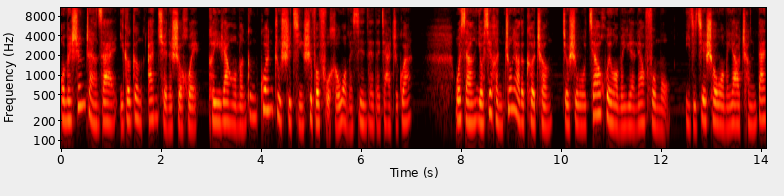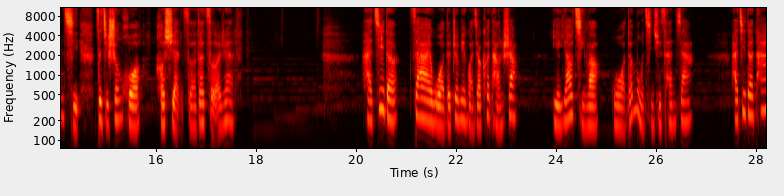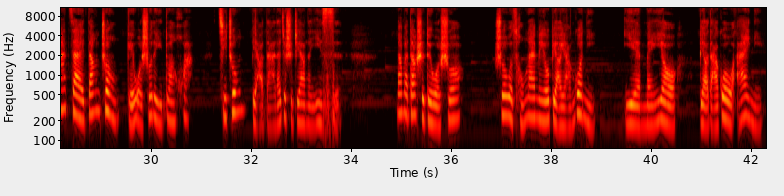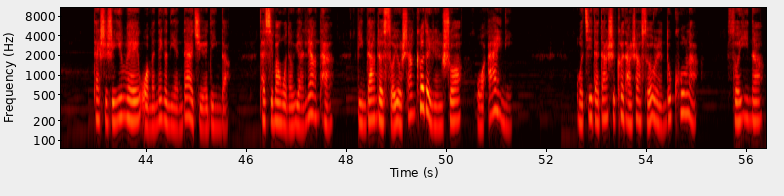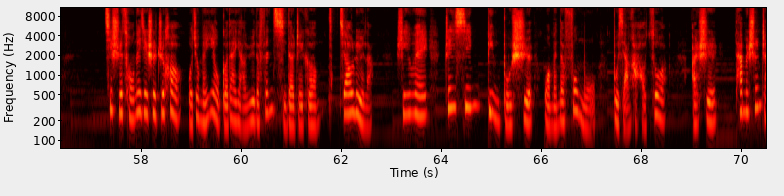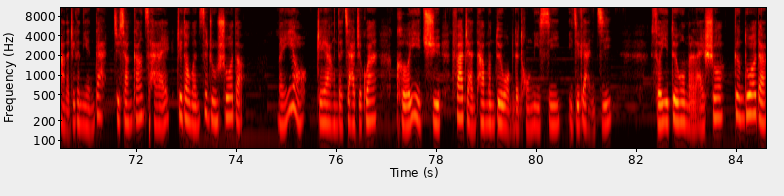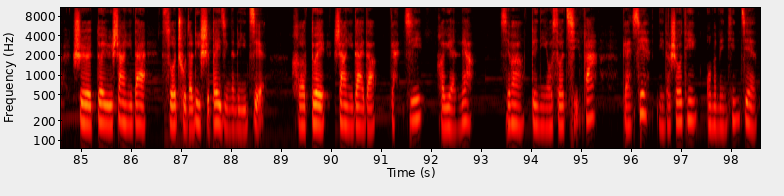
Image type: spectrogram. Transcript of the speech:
我们生长在一个更安全的社会，可以让我们更关注事情是否符合我们现在的价值观。我想，有些很重要的课程，就是我教会我们原谅父母，以及接受我们要承担起自己生活和选择的责任。还记得，在我的正面管教课堂上，也邀请了我的母亲去参加。还记得他在当众给我说的一段话，其中表达的就是这样的意思。妈妈当时对我说：“说我从来没有表扬过你，也没有表达过我爱你，但是是因为我们那个年代决定的。他希望我能原谅他，并当着所有上课的人说我爱你。”我记得当时课堂上所有人都哭了，所以呢。其实从那件事之后，我就没有隔代养育的分歧的这个焦虑了，是因为真心并不是我们的父母不想好好做，而是他们生长的这个年代，就像刚才这段文字中说的，没有这样的价值观可以去发展他们对我们的同理心以及感激，所以对我们来说，更多的是对于上一代。所处的历史背景的理解，和对上一代的感激和原谅，希望对你有所启发。感谢你的收听，我们明天见。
